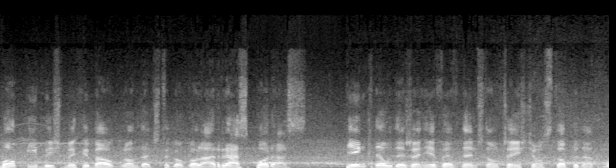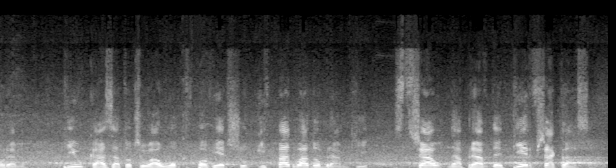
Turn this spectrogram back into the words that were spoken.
Moglibyśmy chyba oglądać tego gola raz po raz. Piękne uderzenie wewnętrzną częścią stopy nad murem. Piłka zatoczyła łuk w powietrzu i wpadła do bramki. Strzał naprawdę pierwsza klasa.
